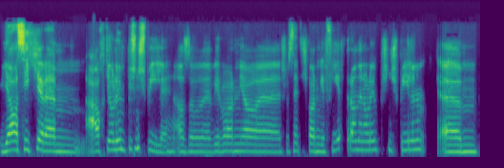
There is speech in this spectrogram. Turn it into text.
Ja, sicher ähm, auch die Olympischen Spiele. Also äh, wir waren ja, äh, schlussendlich waren wir Vierter an den Olympischen Spielen. Ähm,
